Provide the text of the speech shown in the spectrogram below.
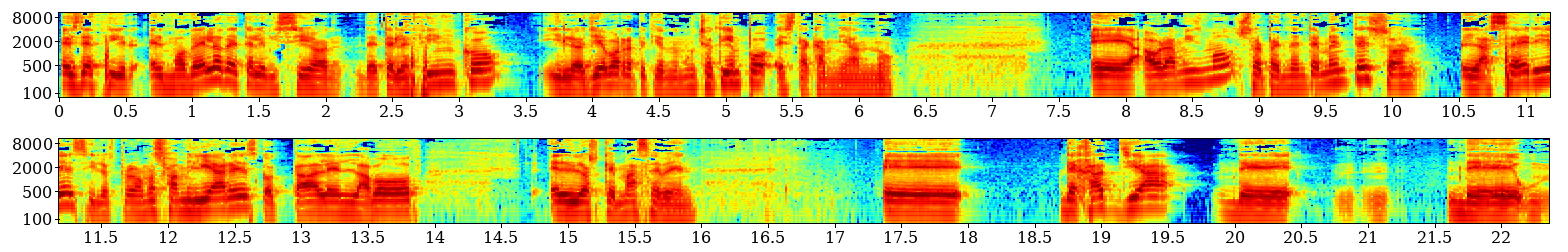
Es decir, el modelo de televisión de Telecinco, y lo llevo repitiendo mucho tiempo, está cambiando. Eh, ahora mismo, sorprendentemente, son las series y los programas familiares, tal en La Voz, en los que más se ven. Eh, dejad ya de, de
